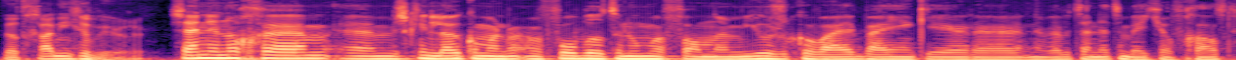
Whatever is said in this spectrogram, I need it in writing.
Dat gaat niet gebeuren. Zijn er nog, uh, misschien leuk om een, een, voorbeeld te noemen van een musical waar je bij een keer, uh, we hebben het daar net een beetje over gehad,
